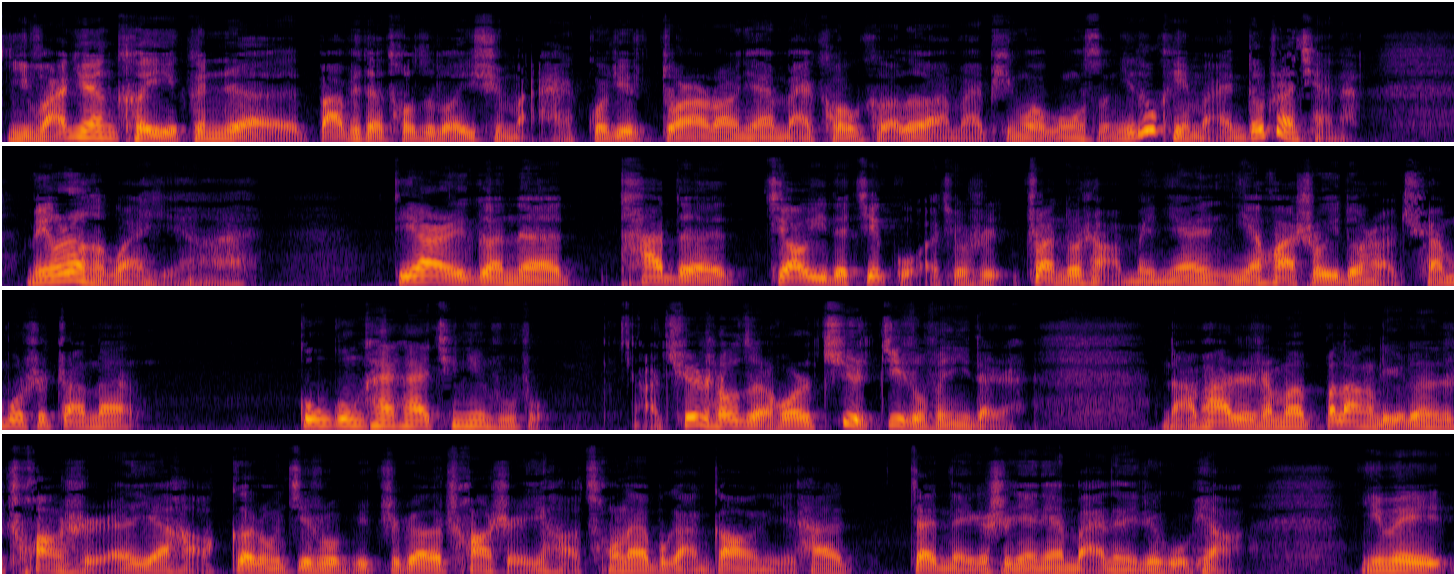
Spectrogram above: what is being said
你，你完全可以跟着巴菲特投资逻辑去买。过去多少多少年买可口可乐、买苹果公司，你都可以买，你都赚钱的，没有任何关系啊。第二一个呢，他的交易的结果就是赚多少，每年年化收益多少，全部是账单公公开开、清清楚楚。啊，趋势投资者或者技技术分析的人，哪怕是什么波浪理论的创始人也好，各种技术指标的创始人也好，从来不敢告诉你他在哪个时间点买的哪只股票，因为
